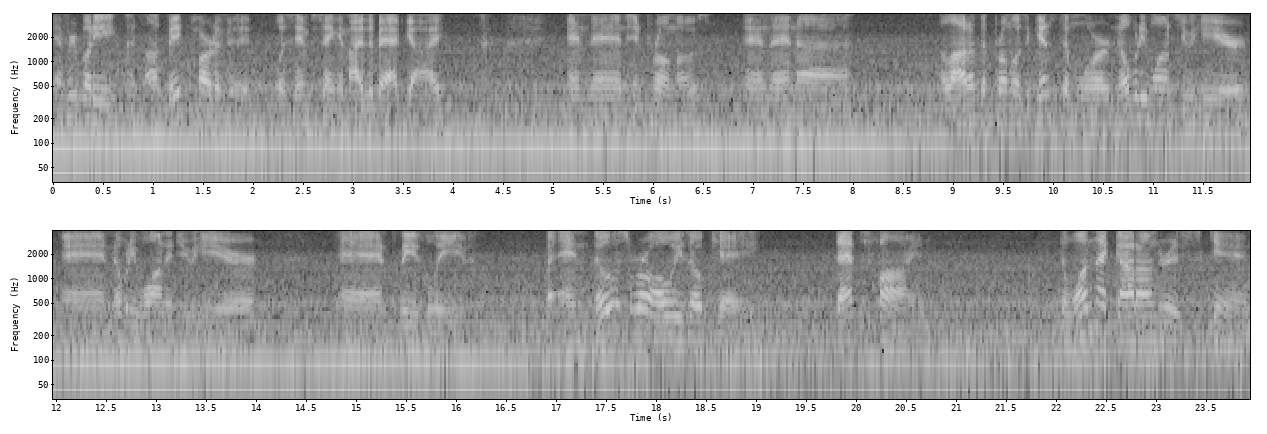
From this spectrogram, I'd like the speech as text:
everybody, a, a, big part of it was him saying, "Am I the bad guy?" and then in promos, and then uh, a lot of the promos against him were, "Nobody wants you here," and "Nobody wanted you here," and "Please leave." But and those were always okay that's fine. The one that got under his skin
